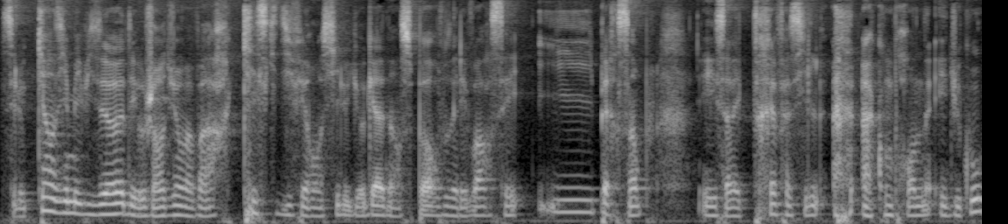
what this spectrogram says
C'est le 15e épisode et aujourd'hui on va voir qu'est-ce qui différencie le yoga d'un sport. Vous allez voir, c'est hyper simple et ça va être très facile à comprendre et du coup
